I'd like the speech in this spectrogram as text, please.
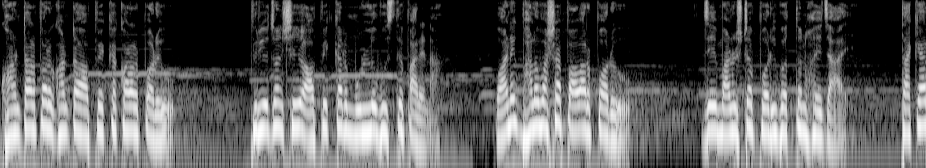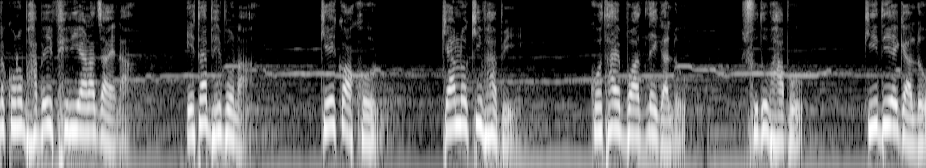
ঘণ্টার পর ঘণ্টা অপেক্ষা করার পরেও প্রিয়জন সেই অপেক্ষার মূল্য বুঝতে পারে না। অনেক ভালোবাসা পাওয়ার পরেও যে মানুষটা পরিবর্তন হয়ে যায়, তাকে আর কোনোভাবেই ফিরিয়ে আনা যায় না। এটা ভেবো না। কে কখন? কেন কীভাবে? কোথায় বদলে গেল? শুধু ভাবো। কি দিয়ে গেল?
